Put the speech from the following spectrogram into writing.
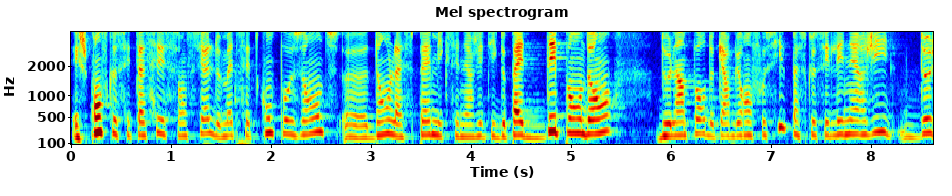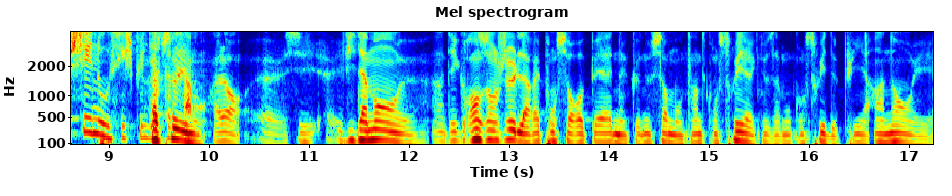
Et je pense que c'est assez essentiel de mettre cette composante euh, dans l'aspect mix énergétique, de ne pas être dépendant de l'import de carburants fossiles parce que c'est de l'énergie de chez nous, si je puis le dire Absolument. comme ça. Alors, euh, c'est évidemment euh, un des grands enjeux de la réponse européenne que nous sommes en train de construire et que nous avons construit depuis un an et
